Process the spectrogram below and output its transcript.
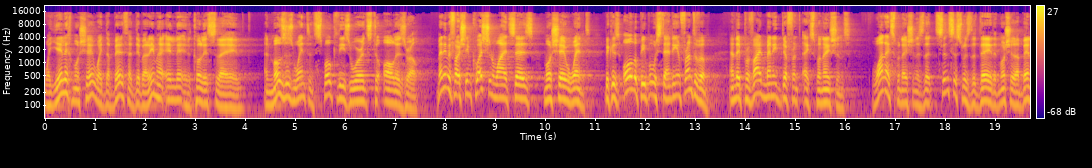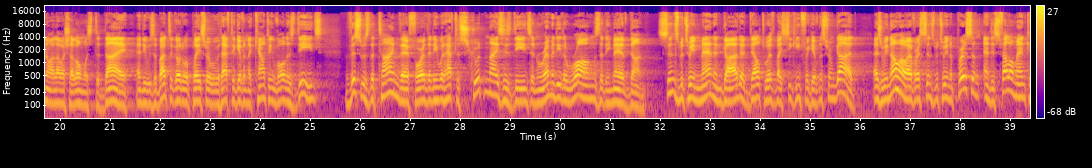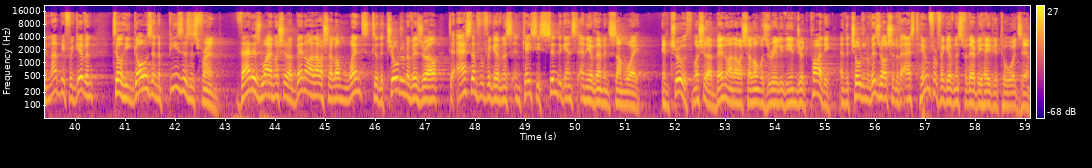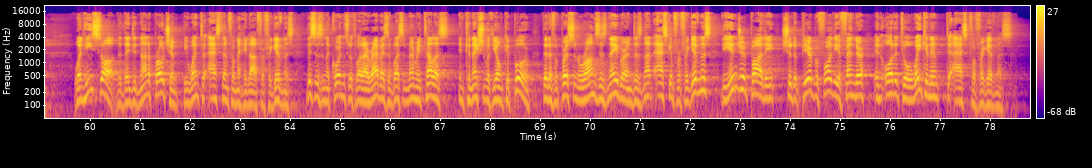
וילך משה וידבר את הדברים האלה אל כל ישראל. And Moses went and spoke these words to all Israel. Many Mefarshim question why it says Moshe went, because all the people were standing in front of him, and they provide many different explanations. One explanation is that since this was the day that Moshe Rabbeinu alav shalom was to die, and he was about to go to a place where we would have to give an accounting of all his deeds, this was the time, therefore, that he would have to scrutinize his deeds and remedy the wrongs that he may have done. Sins between man and God are dealt with by seeking forgiveness from God. As we know, however, sins between a person and his fellow man cannot be forgiven till he goes and appeases his friend. That is why Moshe Rabbeinu alav shalom went to the children of Israel to ask them for forgiveness in case he sinned against any of them in some way. In truth, Moshe Rabbeinu alav shalom was really the injured party, and the children of Israel should have asked him for forgiveness for their behavior towards him. When he saw that they did not approach him, he went to ask them for mehilah, for forgiveness. This is in accordance with what our rabbis of blessed memory tell us in connection with Yom Kippur, that if a person wrongs his neighbor and does not ask him for forgiveness, the injured party should appear before the offender in order to awaken him to ask for forgiveness.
